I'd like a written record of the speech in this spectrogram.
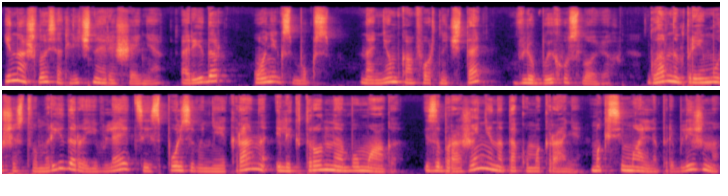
И нашлось отличное решение. Reader Onyx Books. На нем комфортно читать в любых условиях. Главным преимуществом ридера является использование экрана электронная бумага. Изображение на таком экране максимально приближено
